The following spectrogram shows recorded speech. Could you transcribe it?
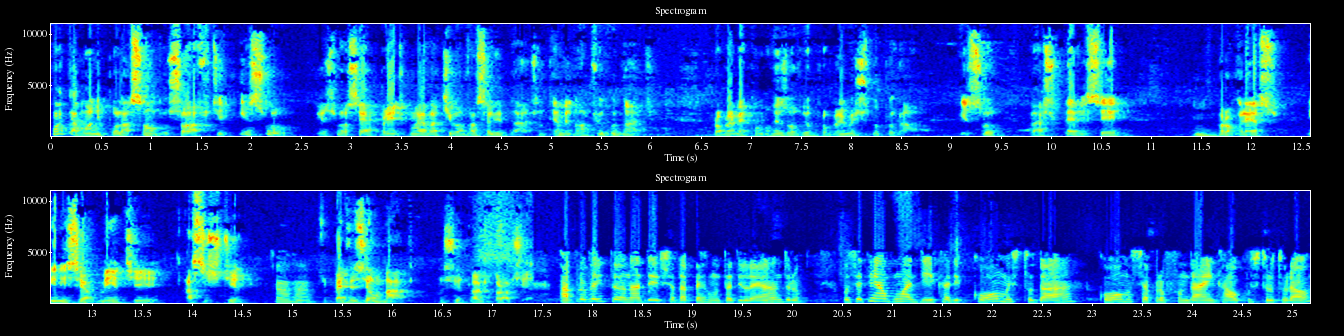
Quanto à manipulação do software, isso, isso você aprende com relativa facilidade, não tem a menor dificuldade. O problema é como resolver o problema estrutural. Isso eu acho que deve ser um progresso inicialmente assistido, uhum. supervisionado no escritório de projeto. Aproveitando a deixa da pergunta de Leandro, você tem alguma dica de como estudar, como se aprofundar em cálculo estrutural?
